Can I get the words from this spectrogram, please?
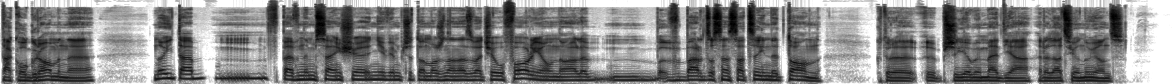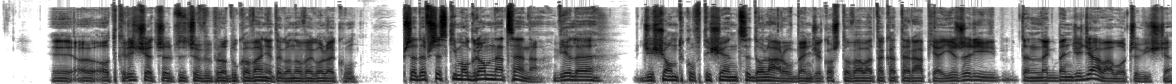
tak ogromne, no i ta mm, w pewnym sensie, nie wiem czy to można nazwać euforią, no ale mm, w bardzo sensacyjny ton, które y, przyjęły media, relacjonując y, odkrycie czy, czy wyprodukowanie tego nowego leku. Przede wszystkim ogromna cena. Wiele dziesiątków tysięcy dolarów będzie kosztowała taka terapia, jeżeli ten lek będzie działał oczywiście,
